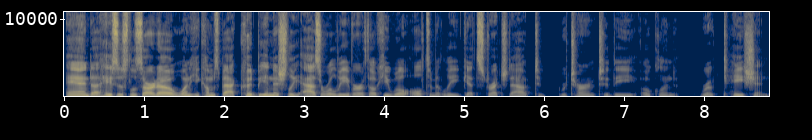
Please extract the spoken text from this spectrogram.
And uh, Jesus Luzardo, when he comes back, could be initially as a reliever, though he will ultimately get stretched out to return to the Oakland rotation.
